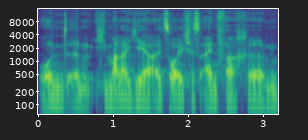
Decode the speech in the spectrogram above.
und ähm, Himalaya als solches einfach ähm,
